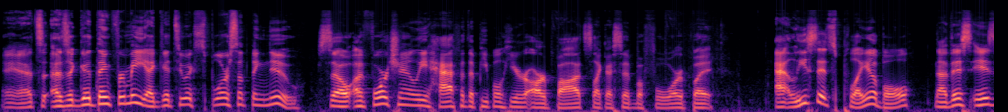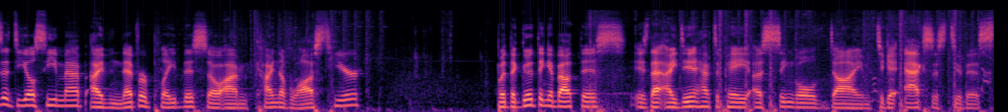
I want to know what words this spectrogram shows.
And that's, that's a good thing for me. I get to explore something new. So unfortunately, half of the people here are bots, like I said before, but at least it's playable. Now, this is a DLC map. I've never played this, so I'm kind of lost here. But the good thing about this is that I didn't have to pay a single dime to get access to this.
